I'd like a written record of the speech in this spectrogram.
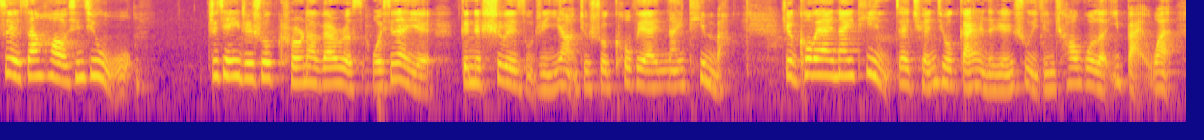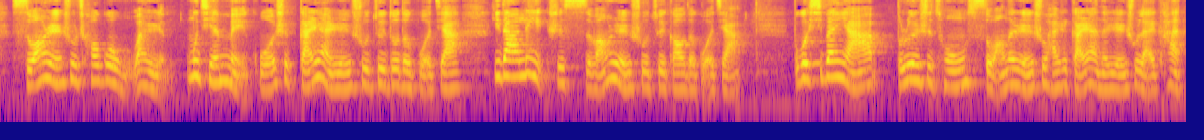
四月三号星期五，之前一直说 coronavirus，我现在也跟着世卫组织一样，就说 COVID-19 吧。这个 COVID-19 在全球感染的人数已经超过了一百万，死亡人数超过五万人。目前，美国是感染人数最多的国家，意大利是死亡人数最高的国家。不过，西班牙不论是从死亡的人数还是感染的人数来看，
